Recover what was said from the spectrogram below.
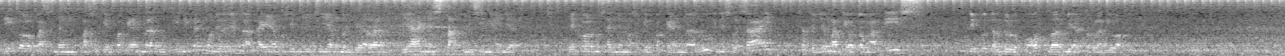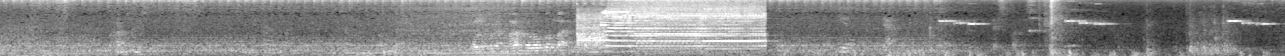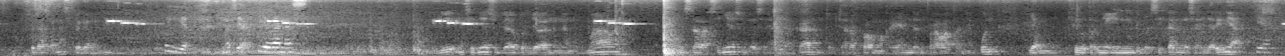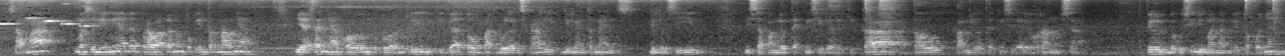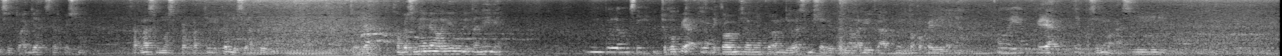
Jadi kalau pas mau masukin pakaian baru, ini kan modelnya nggak kayak mesin cuci yang berjalan, dia hanya stuck di sini aja. Jadi kalau misalnya masukin pakaian baru, ini selesai, satu jam mati otomatis, diputar dulu ke off, baru diatur lagi waktunya. Paham sampai sini? Kalau kurang paham, kalau apa. Iya. Ya. Tes panas. Sudah panas pegangannya. Oh iya. Panas ya? Iya panas. Jadi mesinnya sudah berjalan dengan normal. Instalasinya sudah saya ajarkan untuk cara pemakaian dan perawatannya pun yang filternya ini dibersihkan sudah saya ajarin ya. Iya. Sama mesin ini ada perawatan untuk internalnya. Biasanya kalau untuk laundry di 3 atau 4 bulan sekali di maintenance, dibersihin. Bisa panggil teknisi dari kita atau panggil teknisi dari orang bisa. Tapi lebih bagus sih di mana beli tokonya di situ aja servisnya. Karena semua spare partnya kita udah siapin. Gitu ya. Sampai sini ada yang lagi yang mau ditanyain ya? Belum sih. Cukup ya? Iya. Nanti kalau misalnya kurang jelas bisa ditanya lagi ke admin Tokopedia-nya. Oh iya. Oke ya, Iya. ke sini makasih.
